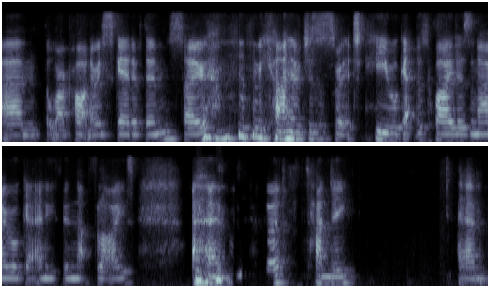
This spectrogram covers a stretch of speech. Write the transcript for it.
um, but my partner is scared of them. So we kind of just switch. He will get the spiders and I will get anything that flies. Um, it's handy. Um,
